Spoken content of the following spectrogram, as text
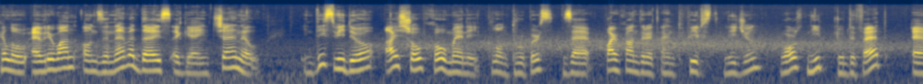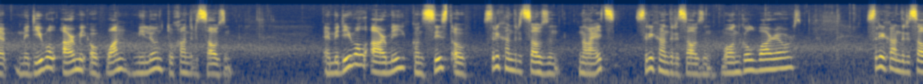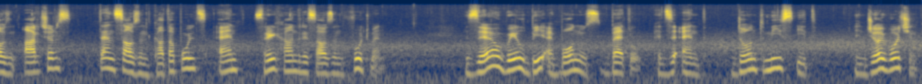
Hello everyone on the Never Dies Again channel. In this video I show how many clone troopers the 501st Legion world need to defeat a medieval army of 1,200,000. A medieval army consists of 300,000 knights, 300,000 Mongol warriors, 300,000 archers, 10,000 catapults and 300,000 footmen. There will be a bonus battle at the end. Don't miss it. Enjoy watching.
